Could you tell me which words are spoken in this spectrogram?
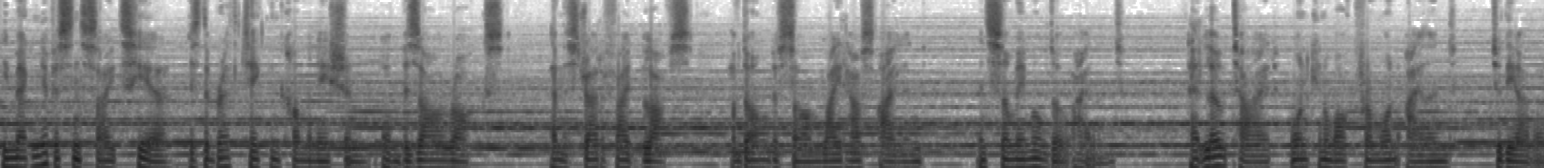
The magnificent sights here is the breathtaking combination of bizarre rocks and the stratified bluffs of Dongdasom Lighthouse Island and Somaemuldo Island. At low tide, one can walk from one island to the other.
